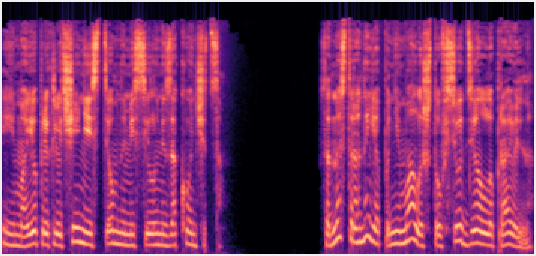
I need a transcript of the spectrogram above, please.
и мое приключение с темными силами закончится. С одной стороны, я понимала, что все делала правильно,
